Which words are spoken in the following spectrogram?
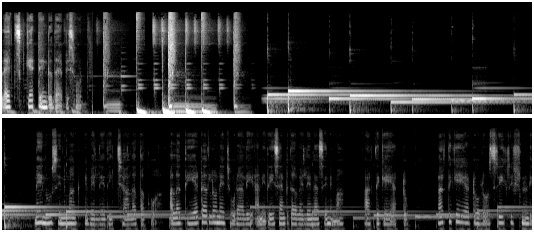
Let's get into the episode. థియేటర్లోనే చూడాలి అని రీసెంట్గా వెళ్ళిన సినిమా కార్తికేయ టూ. కార్తికేయ టూలో శ్రీకృష్ణుడి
